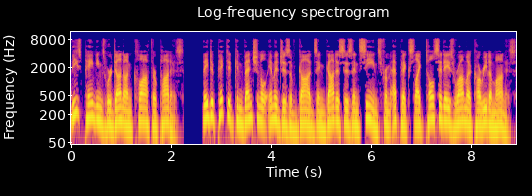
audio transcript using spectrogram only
These paintings were done on cloth or patas. They depicted conventional images of gods and goddesses and scenes from epics like Tulsidas Rama Charita Manas.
